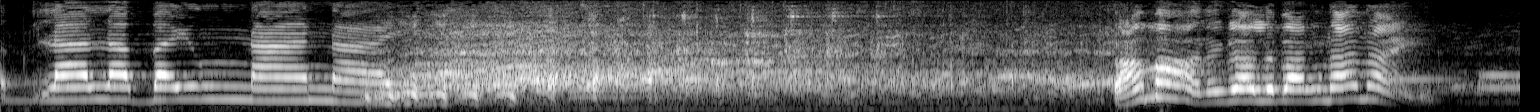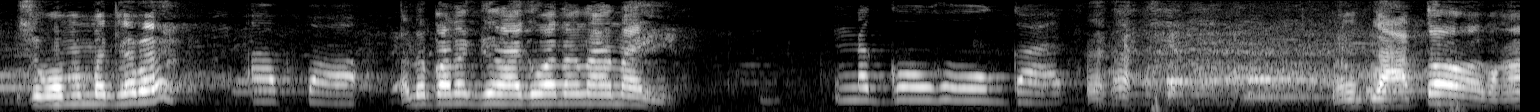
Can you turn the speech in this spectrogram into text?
naglalaba yung nanay. Tama! Naglalaba ang nanay! Gusto mo maglaba? Opo. Ano pa nagginagawa ng nanay? Naguhugas. Ng plato, mga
